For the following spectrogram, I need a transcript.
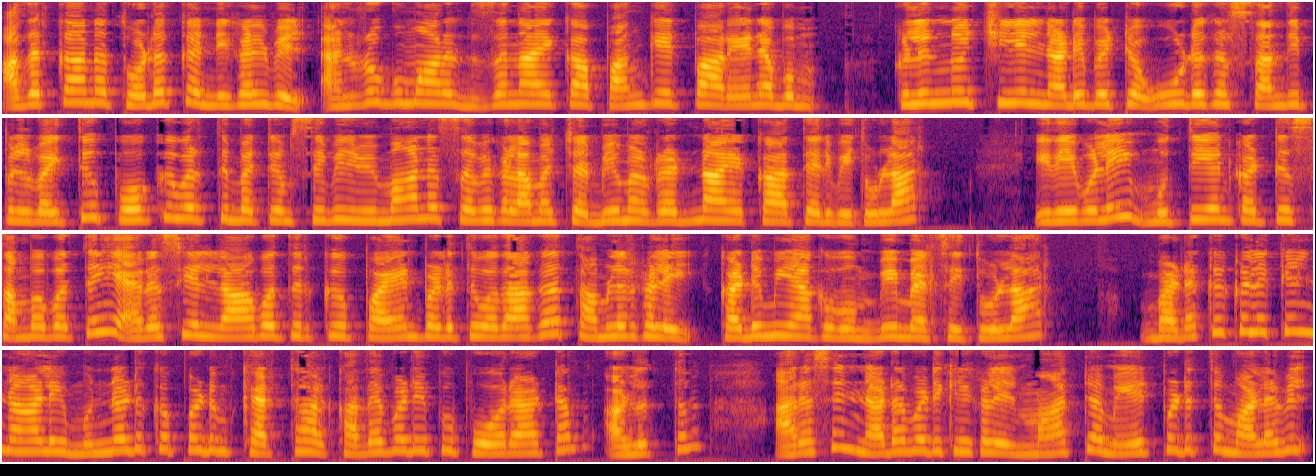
அதற்கான தொடக்க நிகழ்வில் அனுரகுமார திசநாயக்கா பங்கேற்பார் எனவும் கிளிநொச்சியில் நடைபெற்ற ஊடக சந்திப்பில் வைத்து போக்குவரத்து மற்றும் சிவில் விமான சேவைகள் அமைச்சர் பிமல் ரெட்நாயக்கா தெரிவித்துள்ளார். இதேவேளை முத்தியன்கட்டு சம்பவத்தை அரசியல் லாபத்திற்கு பயன்படுத்துவதாக தமிழர்களை கடுமையாகவும் விமர்சித்துள்ளார். வடக்கு கிழக்கில் நாளை முன்னெடுக்கப்படும் கர்த்தால் கதவடைப்பு போராட்டம் அழுத்தம் அரசின் நடவடிக்கைகளில் மாற்றம் ஏற்படுத்தும் அளவில்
